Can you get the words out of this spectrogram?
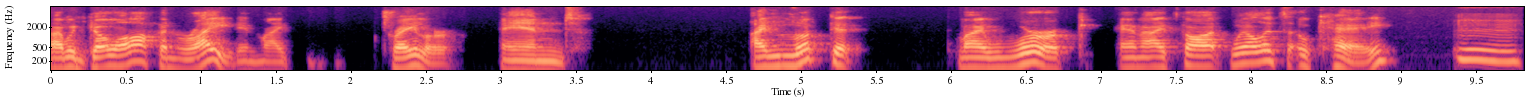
I would go off and write in my trailer. And I looked at my work and I thought, well, it's okay. Mm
